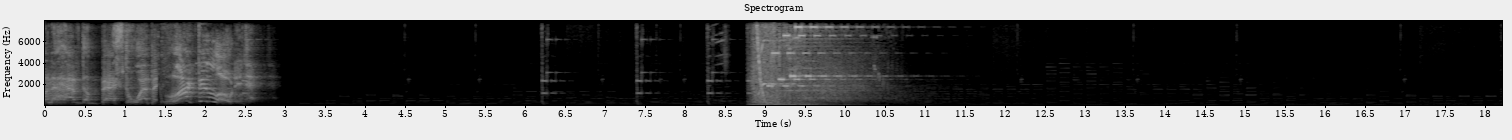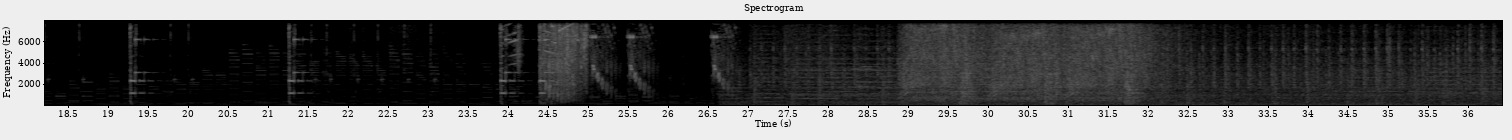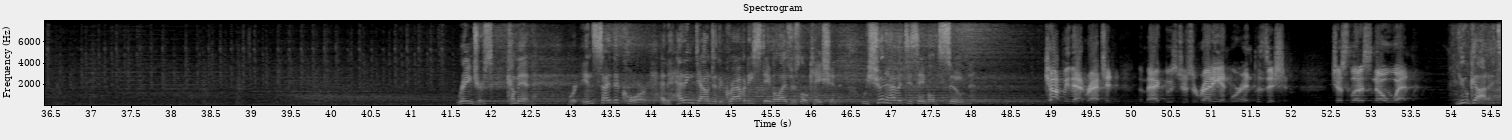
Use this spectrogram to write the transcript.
Want to have the best weapon locked and loaded. Rangers, come in. We're inside the core and heading down to the gravity stabilizer's location. We should have it disabled soon. Copy that, Ratchet. The mag boosters are ready and we're in position. Just let us know when. You got it.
